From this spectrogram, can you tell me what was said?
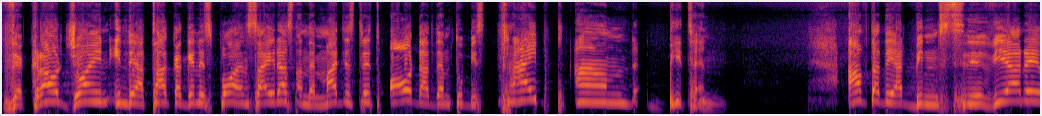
The crowd joined in the attack against Paul and Silas, and the magistrate ordered them to be striped and beaten. After they had been severely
